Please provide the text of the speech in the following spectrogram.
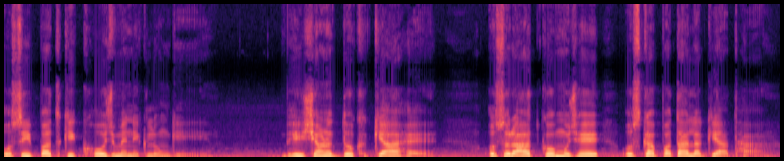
उसी पथ की खोज में निकलूँगी। भीषण दुख क्या है? उस रात को मुझे उसका पता लग गया था।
